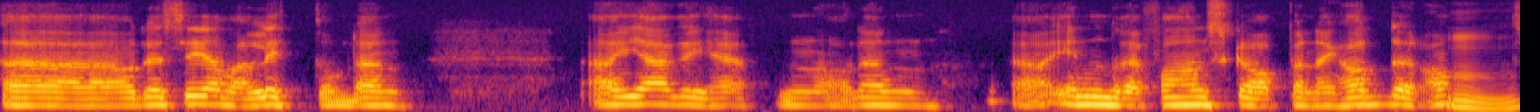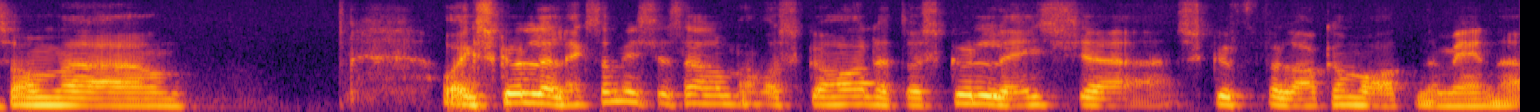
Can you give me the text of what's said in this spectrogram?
Uh, og det sier vel litt om den ærgjerrigheten og den ja, indre faenskapen jeg hadde, da. Mm. Som uh, Og jeg skulle liksom ikke, selv om jeg var skadet, og jeg skulle ikke skuffe lagkameratene mine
